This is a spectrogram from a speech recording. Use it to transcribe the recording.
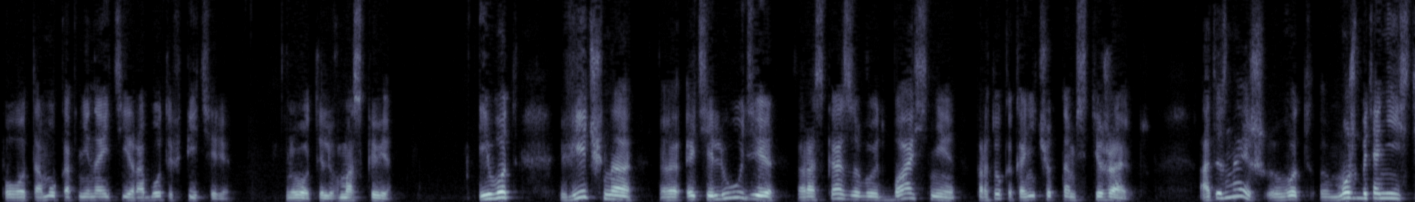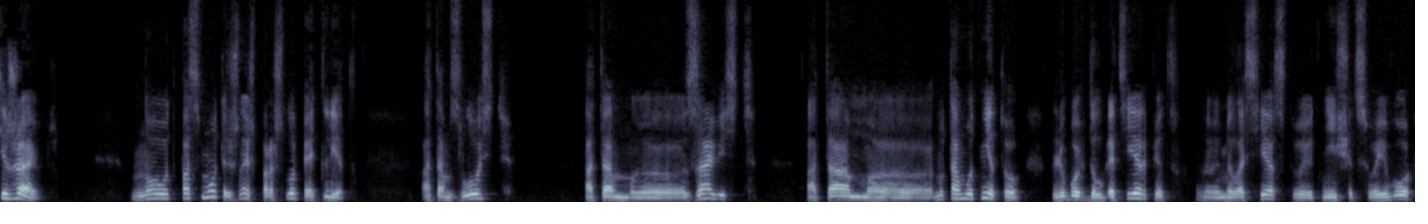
по тому, как не найти работы в Питере вот, или в Москве. И вот вечно э, эти люди рассказывают басни про то, как они что-то там стяжают. А ты знаешь, вот, может быть, они и стяжают, но вот посмотришь, знаешь, прошло пять лет, а там злость, а там э, зависть, а там, э, ну там вот нету любовь долготерпит, э, милосердствует, не ищет своего.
